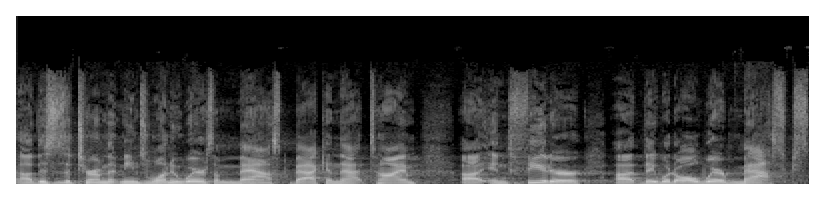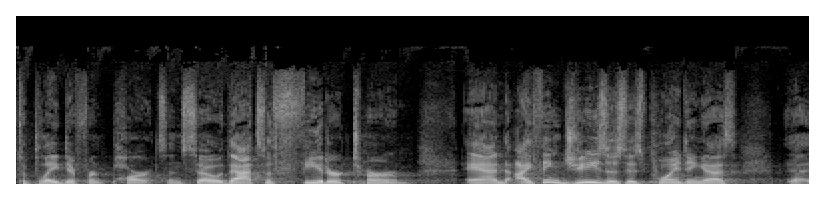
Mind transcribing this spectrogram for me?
Uh, this is a term that means one who wears a mask. Back in that time uh, in theater, uh, they would all wear masks to play different parts. And so that's a theater term. And I think Jesus is pointing us uh,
